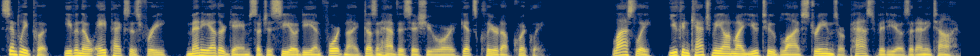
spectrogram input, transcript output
Simply put, even though Apex is free, many other games such as COD and Fortnite doesn't have this issue or it gets cleared up quickly. Lastly, you can catch me on my YouTube live streams or past videos at any time.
